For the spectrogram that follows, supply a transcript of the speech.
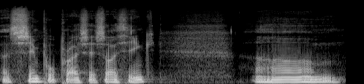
a simple process, I think. Um,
